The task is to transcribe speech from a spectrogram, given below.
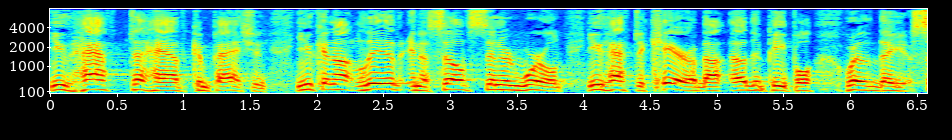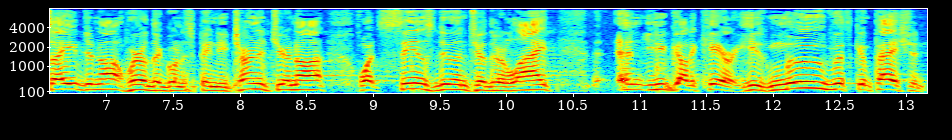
You have to have compassion. You cannot live in a self centered world. You have to care about other people, whether they're saved or not, whether they're going to spend eternity or not, what sin's doing to their life. And you've got to care. He's moved with compassion.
